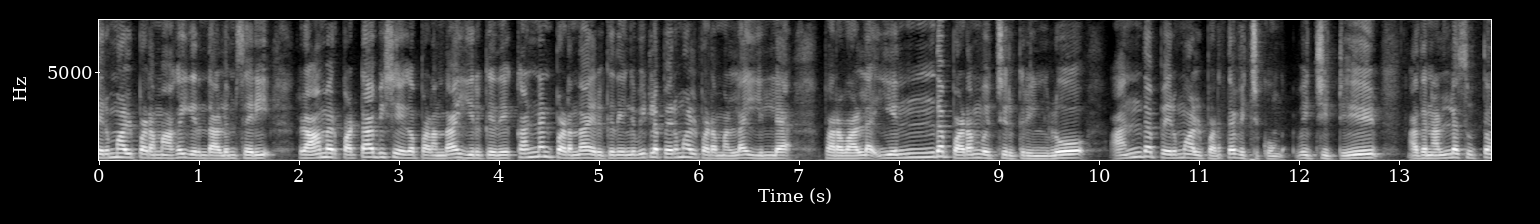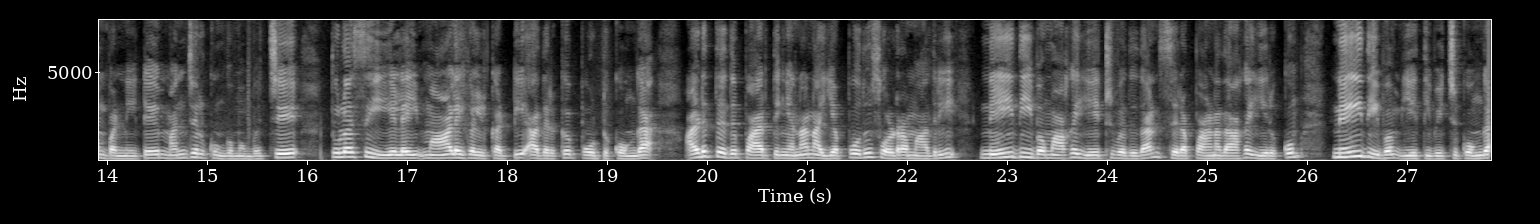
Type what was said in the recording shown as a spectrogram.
பெருமாள் படமாக இருந்தாலும் சரி ராமர் பட்டாபிஷேக படம் தான் இருக்குது கண்ணன் படம் தான் இருக்குது எங்கள் வீட்டில் பெருமாள் படமெல்லாம் இல்லை. பரவாயில்ல. எந்த படம் வச்சுருக்கிறீங்களோ அந்த பெருமாள் படத்தை வச்சுக்கோங்க. வச்சுட்டு அதை நல்லா சுத்தம் பண்ணிவிட்டு மஞ்சள் குங்குமம் வச்சு துளசி இலை மாலைகள் கட்டி அதற்கு போட்டுக்கோங்க. அடுத்தது பார்த்தீங்கன்னா நான் எப்போதும் சொல்கிற மாதிரி நெய் தீபமாக ஏற்றுவது தான் சிறப்பானதாக இருக்கும். நெய் தீபம் ஏற்றி வச்சுக்கோங்க.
